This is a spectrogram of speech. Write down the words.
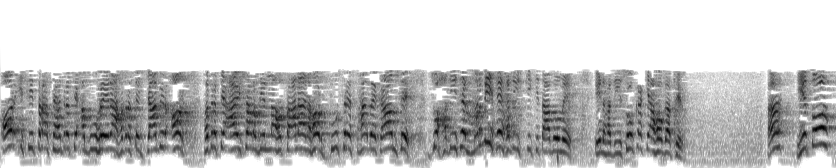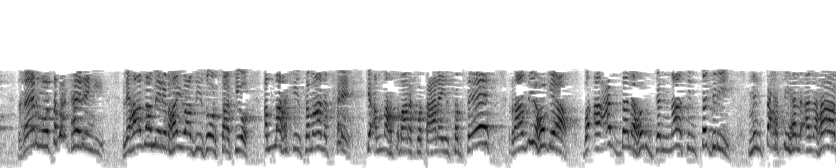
اور اسی طرح سے حضرت ابو حریرہ حضرت جابر اور حضرت عائشہ رضی اللہ تعالیٰ عنہ اور دوسرے صحابہ کرام سے جو حدیث مروی ہے حدیث کی کتابوں میں۔ ان حدیثوں کا کیا ہوگا پھر؟ ہاں؟ یہ تو غیر معتبر ٹھہریں گی۔ لہذا میرے بھائی عزیز اور ساتھیوں اللہ کی ضمانت ہے کہ اللہ تبارک و تعالیٰ ان سب سے راضی ہو گیا۔ لهم جنات تجری من تحتها الانهار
